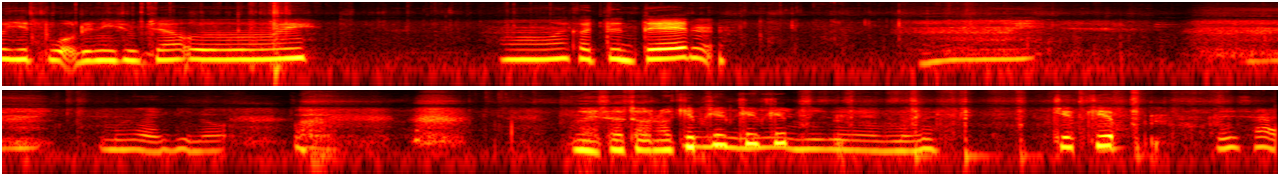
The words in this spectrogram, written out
ยเฮ็ดปวกด้วยนี่ชุบเจ้าเอ้ยโอ้ยเขาตื่นเต้นเฮ้ยเมื่อยพี่เนาะเหนื่อยสะท้อนเอาเก็บเก็บเก็บเก็บมีแรงเลยเก็บเก็บได้ใส่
